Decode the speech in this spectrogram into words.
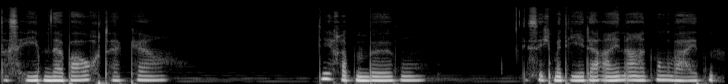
das Heben der Bauchdecke, die Rippenbögen, die sich mit jeder Einatmung weiten.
